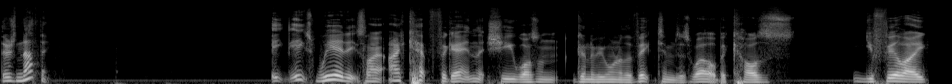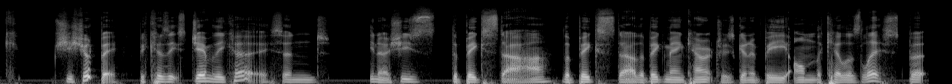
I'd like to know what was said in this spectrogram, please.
there's nothing. it, it's weird. It's like I kept forgetting that she wasn't going to be one of the victims as well because you feel like she should be because it's Jamie Lee Curtis and you know she's the big star, the big star, the big main character is going to be on the killer's list, but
